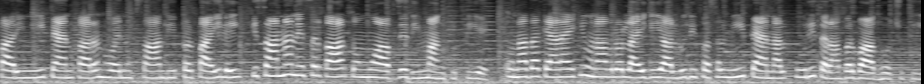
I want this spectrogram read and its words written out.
ਭਾਰੀ ਮੀਂਹ ਪੈਣ ਕਾਰਨ ਹੋਏ ਨੁਕਸਾਨ ਦੀ ਭਰਪਾਈ ਲਈ ਕਿਸਾਨਾਂ ਨੇ ਸਰਕਾਰ ਤੋਂ ਮੁਆਵਜ਼ੇ ਦੀ ਮੰਗ ਕੀਤੀ ਹੈ। ਉਹਨਾਂ ਦਾ ਕਹਿਣਾ ਹੈ ਕਿ ਉਹਨਾਂ ਵੱਲੋਂ ਲਾਈ ਗਈ ਆਲੂ ਦੀ ਫਸਲ ਮੀਂਹ ਪੈਣ ਨਾਲ ਪੂਰੀ ਤਰ੍ਹਾਂ ਬਰਬਾਦ ਹੋ ਚੁੱਕੀ ਹੈ।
